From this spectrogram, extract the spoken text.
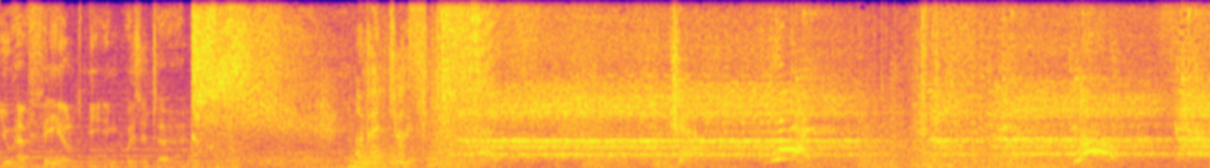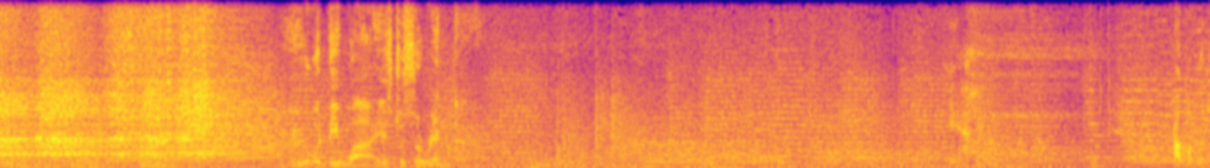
You have failed me, Inquisitor. Avengers! Run! Wise to surrender. Yeah. Probably.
